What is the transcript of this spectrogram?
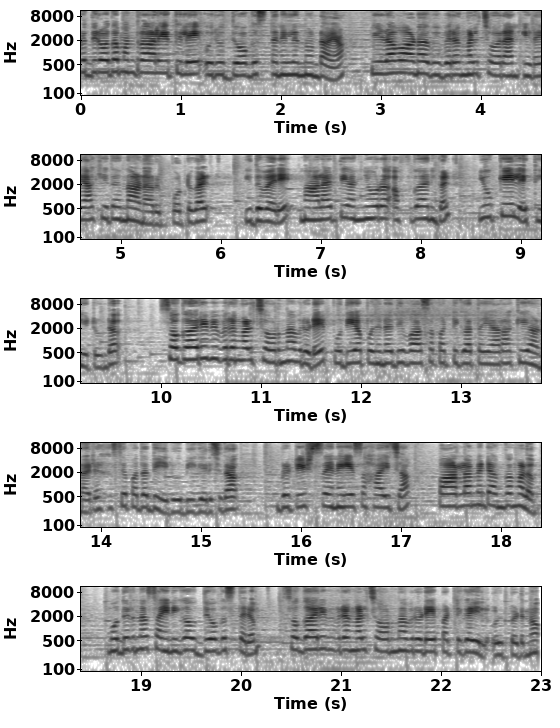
പ്രതിരോധ മന്ത്രാലയത്തിലെ ഒരു ഉദ്യോഗസ്ഥനിൽ നിന്നുണ്ടായ പിഴവാണ് വിവരങ്ങൾ ചോരാൻ ഇടയാക്കിയതെന്നാണ് റിപ്പോർട്ടുകൾ. ഇതുവരെ നാലായിരത്തി അഞ്ഞൂറ് അഫ്ഗാനികൾ യു കെയിൽ എത്തിയിട്ടുണ്ട് സ്വകാര്യ വിവരങ്ങൾ ചോർന്നവരുടെ പുതിയ പുനരധിവാസ പട്ടിക തയ്യാറാക്കിയാണ് രഹസ്യ പദ്ധതി രൂപീകരിച്ചത്. ബ്രിട്ടീഷ് സേനയെ സഹായിച്ച പാർലമെന്റ് അംഗങ്ങളും മുതിർന്ന സൈനിക ഉദ്യോഗസ്ഥരും സ്വകാര്യ വിവരങ്ങൾ ചോർന്നവരുടെ പട്ടികയിൽ ഉൾപ്പെടുന്നു.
